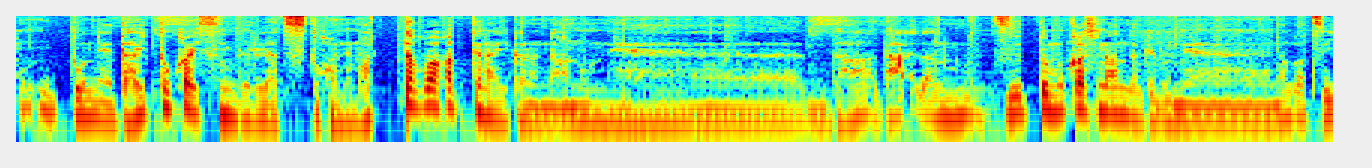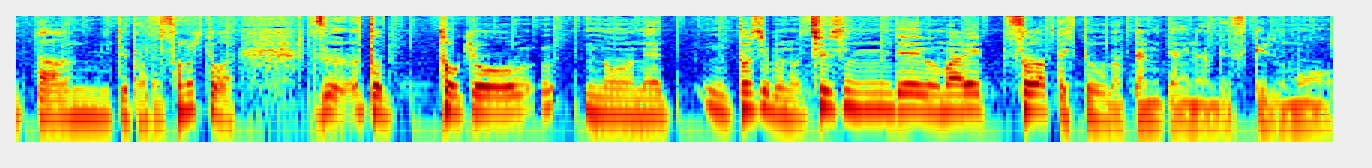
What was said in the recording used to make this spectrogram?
ほんとね大都会住んでるやつとかね全く分かってないからねあのね。だだずっと昔なんだけどね。なんかツイッター見てたらその人はずっと東京のね都市部の中心で生まれ育った人だったみたいなんですけれども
